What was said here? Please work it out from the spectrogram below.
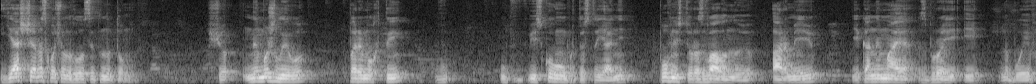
Я ще раз хочу наголосити на тому, що неможливо перемогти у військовому протистоянні повністю розваленою армією, яка не має зброї і набоїв,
